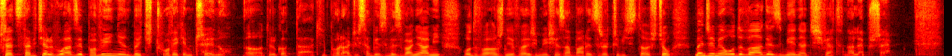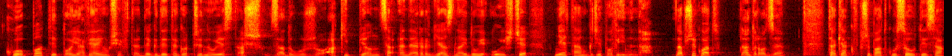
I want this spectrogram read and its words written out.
Przedstawiciel władzy powinien być człowiekiem czynu. No, tylko taki poradzi sobie z wyzwaniami, odważnie weźmie się za bary z rzeczywistością, będzie miał odwagę zmieniać świat na lepsze. Kłopoty pojawiają się wtedy, gdy tego czynu jest aż za dużo, a kipiąca energia znajduje ujście nie tam, gdzie powinna. Na przykład na drodze, tak jak w przypadku sołtysa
